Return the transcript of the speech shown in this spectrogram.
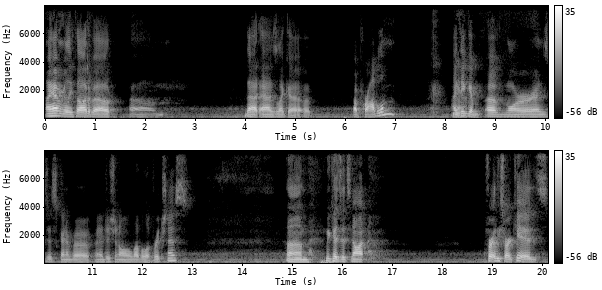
I haven't really thought about um, that as like a a problem. I think of, of more as just kind of a, an additional level of richness. Um, because it's not, for at least for our kids,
